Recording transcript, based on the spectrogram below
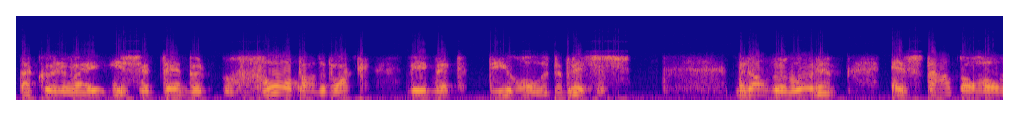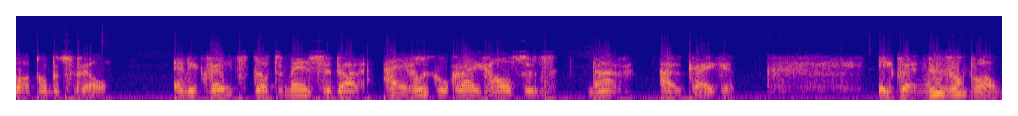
dan kunnen wij in september volop aan de bak weer met die honderden Britsers. Met andere woorden, er staat nogal wat op het spel. En ik weet dat de mensen daar eigenlijk ook rijkhalsend naar uitkijken. Ik ben nu van plan,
